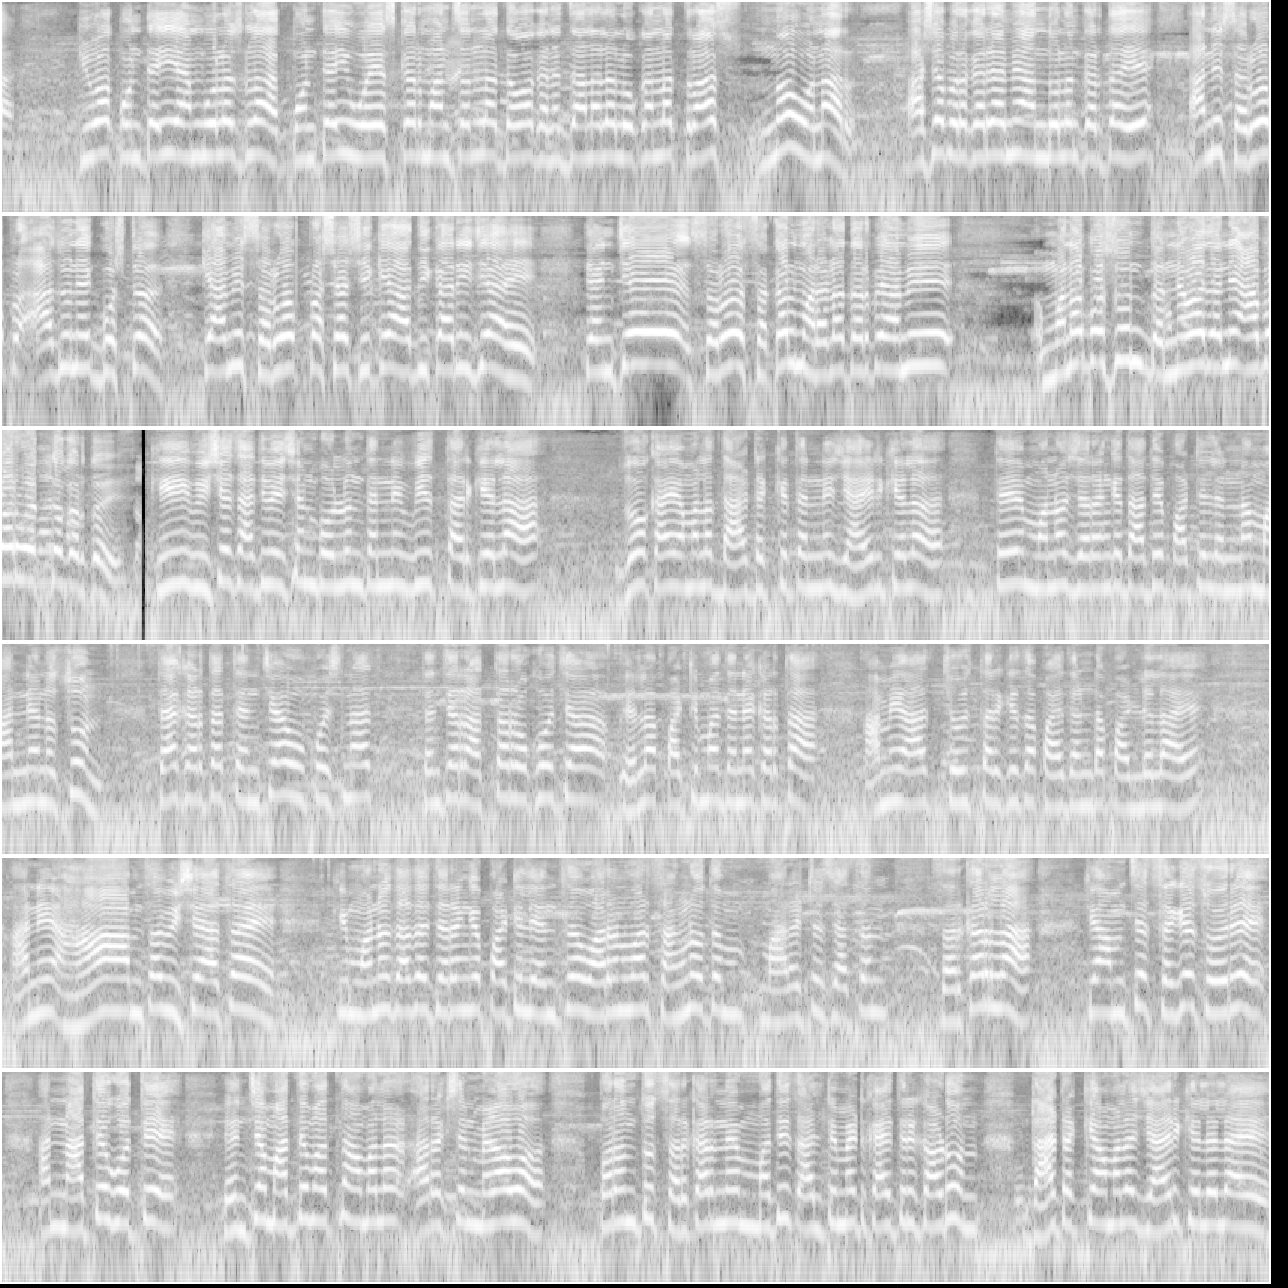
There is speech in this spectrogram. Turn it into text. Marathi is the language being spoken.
किंवा कोणत्याही ॲम्ब्युलन्सला कोणत्याही वयस्कर माणसांना दवाखान्यात जाणाऱ्या लोकांना त्रास न होणार अशा प्रकारे आम्ही आंदोलन करत आहे. आणि सर्व प्र अजून एक गोष्ट की आम्ही सर्व प्रशासकीय अधिकारी जे आहे त्यांचे सर्व सकल मराठातर्फे आम्ही मनापासून धन्यवाद आणि आभार व्यक्त करतोय. की विशेष अधिवेशन बोलून त्यांनी वीस तारखेला जो काही आम्हाला दहा टक्के त्यांनी जाहीर केलं ते मनोज जरांगे दादे पाटील यांना मान्य नसून त्याकरता त्यांच्या उपोषणात त्यांच्या रास्ता रोखोच्या ह्याला पाठिंबा देण्याकरता आम्ही आज चोवीस तारखेचा पायदंडा पाडलेला आहे. आणि हा आमचा विषय असा आहे की मनोजदादा जरंगे पाटील यांचं वारंवार सांगणं होतं महाराष्ट्र शासन सरकारला की आमचे सगळे सोयरे आणि नाते गोते यांच्या माध्यमातून आम्हाला आरक्षण मिळावं. परंतु सरकारने मध्येच अल्टिमेट काहीतरी काढून दहा टक्के आम्हाला जाहीर केलेलं आहे.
